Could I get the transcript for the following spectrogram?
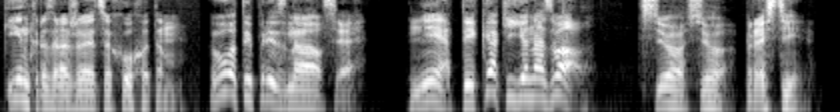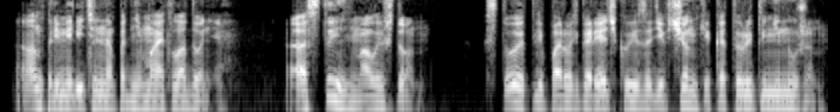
Кинг разражается хохотом. Вот и признался. Нет, ты как ее назвал? Все, все, прости. Он примирительно поднимает ладони. Остынь, малыш Дон. Стоит ли пороть горячку из-за девчонки, которой ты не нужен?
